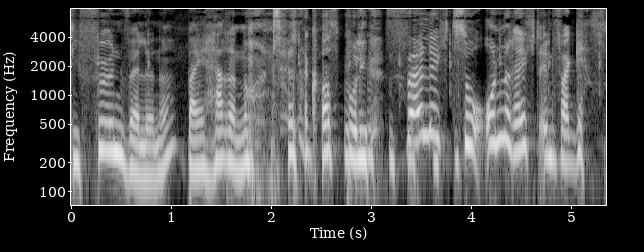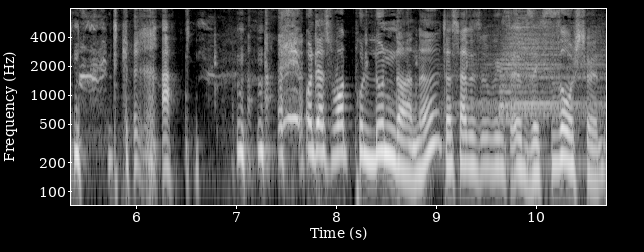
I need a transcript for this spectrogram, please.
die Föhnwelle, ne? Bei Herren und Lacoste-Pulli völlig zu Unrecht in Vergessenheit geraten. Und das Wort Polunder, ne? Das hat es übrigens in sich. So schön.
